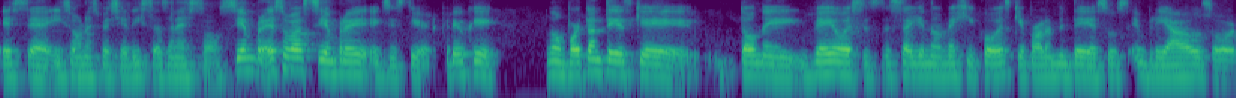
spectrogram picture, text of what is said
este, y son especialistas en eso. Siempre, eso va a siempre existir. Creo que lo importante es que donde veo está yendo a México es que probablemente esos empleados o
